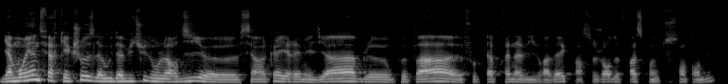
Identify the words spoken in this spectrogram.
il y a moyen de faire quelque chose là où d'habitude on leur dit euh, c'est un cas irrémédiable, on peut pas, il euh, faut que tu apprennes à vivre avec, ce genre de phrases qu'on a tous entendues.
